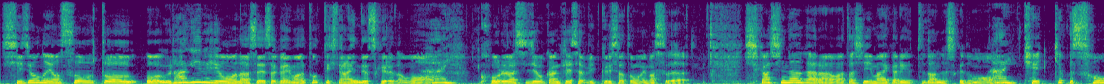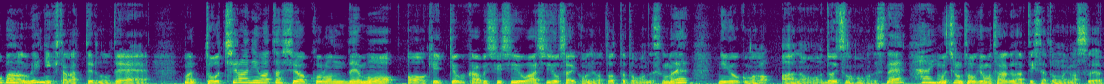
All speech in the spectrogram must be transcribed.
市場の予想とを裏切るような政策が今は取ってきてないんですけれども、はい、これは市場関係者びっくりしたと思います。しかしながら、私前から言ってたんですけども、はい、結局相場は上に行きたがってるので、まあ、どちらに私は転んでも、結局株式市場は史上最高値を取ったと思うんですけどね、ニューヨークもあのドイツの方もですね、はい、もちろん東京も高くなってきたと思います。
